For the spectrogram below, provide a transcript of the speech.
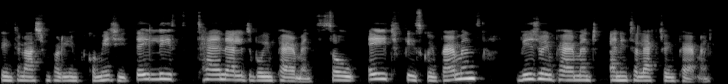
the International Paralympic Committee, they list 10 eligible impairments. So eight physical impairments, visual impairment, and intellectual impairment.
